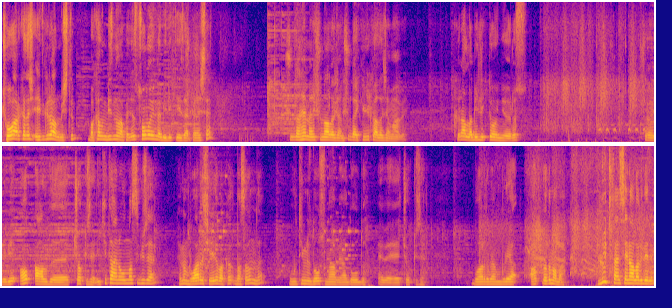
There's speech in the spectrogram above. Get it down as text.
çoğu arkadaş Edgar almıştım. Bakalım biz ne yapacağız. Son oyunda birlikteyiz arkadaşlar. Şuradan hemen şunu alacağım. Şuradaki yükü alacağım abi. Kralla birlikte oynuyoruz. Şöyle bir hop aldık. Çok güzel. İki tane olması güzel. Hemen bu arada şeyi de basalım da. Ultimiz dolsun abi ya doldu. Evet çok güzel. Bu arada ben buraya atladım ama. Lütfen seni alabilirim.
